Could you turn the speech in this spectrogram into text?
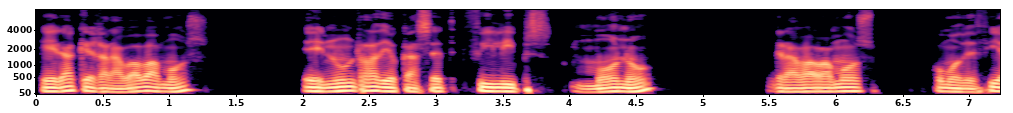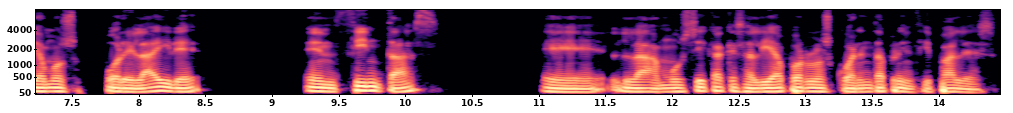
que era que grabábamos en un radiocassette Philips mono, grabábamos, como decíamos, por el aire, en cintas, eh, la música que salía por los 40 principales,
